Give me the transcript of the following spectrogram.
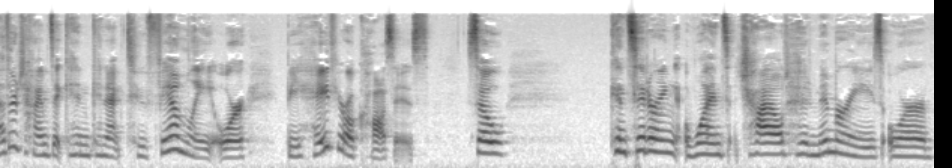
other times it can connect to family or behavioral causes. So, considering one's childhood memories, or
